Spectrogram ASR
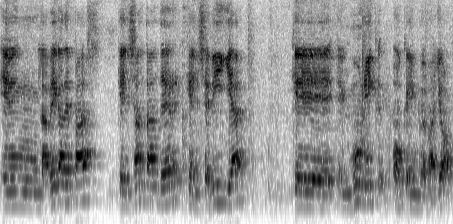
en la Vega de Paz que en Santander, que en Sevilla, que en Múnich o que en Nueva York.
